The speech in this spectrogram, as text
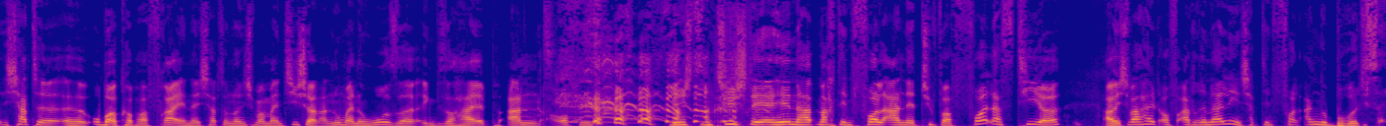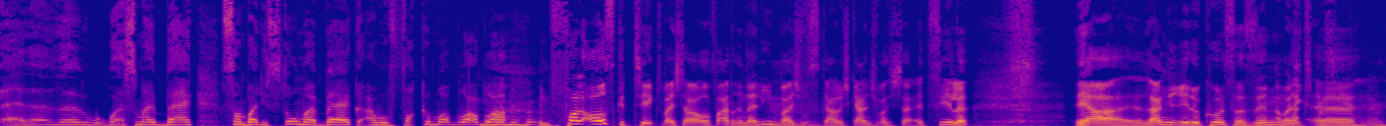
ich hatte äh, Oberkörper frei, ne? Ich hatte noch nicht mal mein T-Shirt an, nur meine Hose irgendwie so halb an, offen. Bin ich zum Türsteher hin, hab, mach den voll an. Der Typ war voll das Tier, aber ich war halt auf Adrenalin. Ich hab den voll angebrüllt. Ich so, äh, äh, where's my bag? Somebody stole my bag. I will fuck him up, bla bla. Bin voll ausgetickt, weil ich da auf Adrenalin war. Ich wusste gar nicht, gar nicht, was ich da erzähle. Ja, lange Rede, kurzer Sinn. Aber nichts passiert, äh, ne?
